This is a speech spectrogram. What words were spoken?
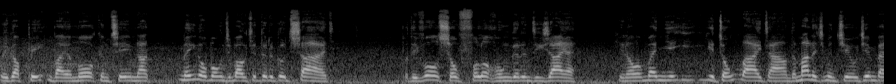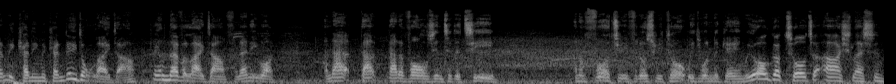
We got beaten by a Morecambe team that, make no bones about it, they're a good side. But they've also full of hunger and desire. You know, and when you, you don't lie down, the management duo, Jim Bentley, Kenny McKenna, they don't lie down. They'll never lie down for anyone. And that, that, that evolves into the team. And unfortunately for us, we thought we'd won the game. We all got taught a harsh lesson,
